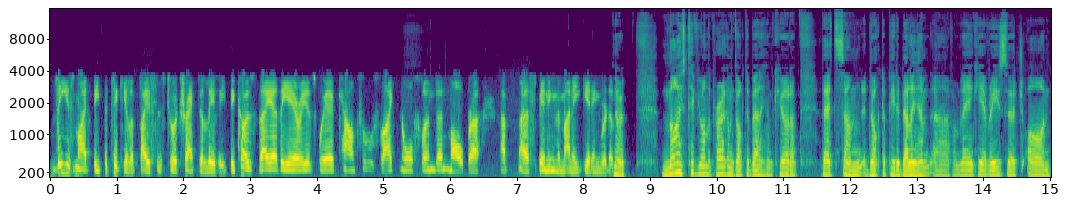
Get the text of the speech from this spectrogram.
these might be particular places to attract a levy because they are the areas where councils like Northland and Marlborough are, are spending the money getting rid of them. No. Nice to have you on the program, Dr. Bellingham. Kia ora. That's um, Dr. Peter Bellingham uh, from Landcare Research on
